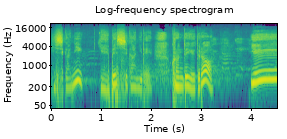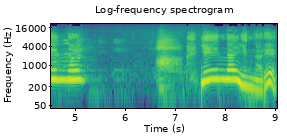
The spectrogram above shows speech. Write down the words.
이 시간이 예배 시간이래. 그런데 얘들아, 옛날, 아, 옛날 옛날에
